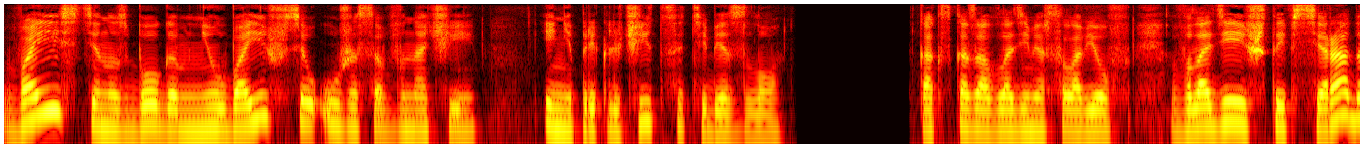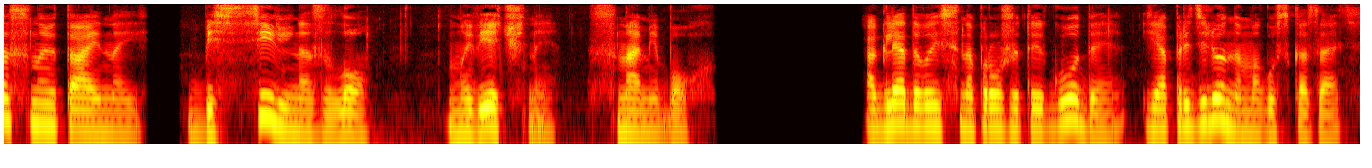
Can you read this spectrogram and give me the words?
Воистину с Богом не убоишься ужасов в ночи, и не приключится тебе зло. Как сказал Владимир Соловьев, «Владеешь ты всерадостную тайной, бессильно зло. Мы вечны, с нами Бог». Оглядываясь на прожитые годы, я определенно могу сказать,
